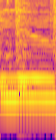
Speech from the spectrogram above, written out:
no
